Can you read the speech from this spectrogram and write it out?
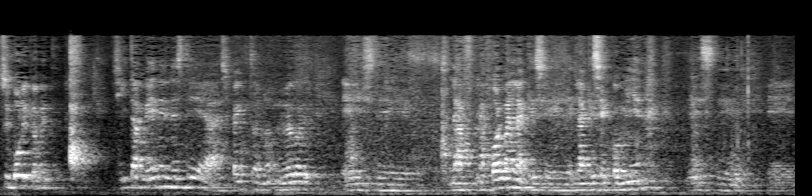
simbólicamente. Sí, también en este aspecto, ¿no? Luego, este, la, la forma en la que se, en la que se comía, este, eh,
